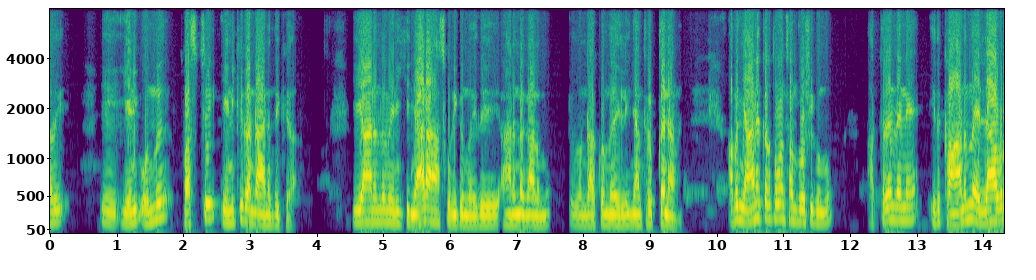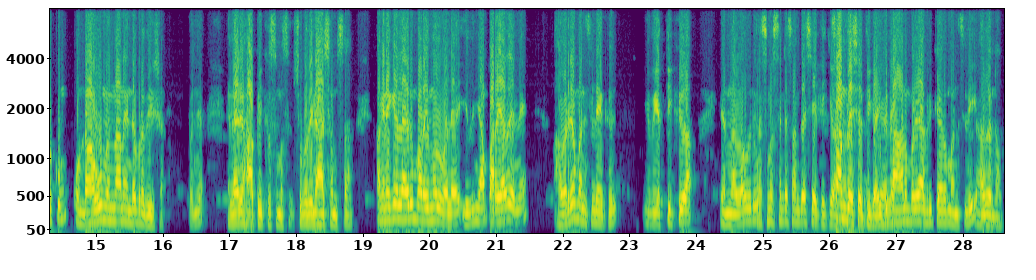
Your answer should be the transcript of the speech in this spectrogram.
അത് എനിക്ക് ഒന്ന് ഫസ്റ്റ് എനിക്ക് കണ്ട് ആനന്ദിക്കുക. ഈ ആനന്ദം എനിക്ക് ഞാൻ ആസ്വദിക്കുന്നു. ഇത് ആനന്ദം കാണുന്നു. ഇത് ഉണ്ടാക്കുന്നതിൽ ഞാൻ തൃപ്തനാണ്. അപ്പൊ ഞാൻ എത്രത്തോളം സന്തോഷിക്കുന്നു? അത്രയും തന്നെ ഇത് കാണുന്ന എല്ലാവർക്കും ഉണ്ടാവുമെന്നാണ് എന്റെ പ്രതീക്ഷ. അപ്പൊ എല്ലാവരും ഹാപ്പി ക്രിസ്മസ് ശുഭദിനാശംസ. അങ്ങനെയൊക്കെ എല്ലാവരും പറയുന്നത് പോലെ ഇത് ഞാൻ പറയാതെ തന്നെ അവരുടെ മനസ്സിലേക്ക് ഇത് എത്തിക്കുക എന്നുള്ള ഒരു ക്രിസ്മസിന്റെ സന്ദേശം എത്തിക്കുക. സന്ദേശം എത്തിക്കുക. ഇത് കാണുമ്പോഴേ അവർക്ക് അത് മനസ്സിൽ അതുണ്ടാവും.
